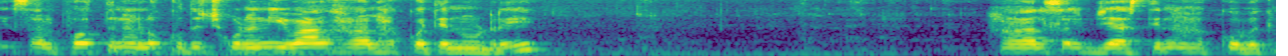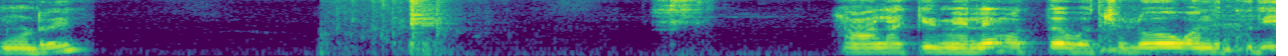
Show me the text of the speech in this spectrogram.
ಈಗ ಸ್ವಲ್ಪ ಹೊತ್ತು ನಾನು ಕುದಿಸ್ಕೊಡೋಣ ಇವಾಗ ಹಾಲು ಹಾಕೋತೀನಿ ನೋಡ್ರಿ. ಹಾಲು ಸ್ವಲ್ಪ ಜಾಸ್ತಿನ ಹಾಕ್ಕೋಬೇಕು ನೋಡ್ರಿ. ಹಾಲು ಹಾಕಿದ ಮೇಲೆ ಮತ್ತು ಚಲೋ ಒಂದು ಕುದಿ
